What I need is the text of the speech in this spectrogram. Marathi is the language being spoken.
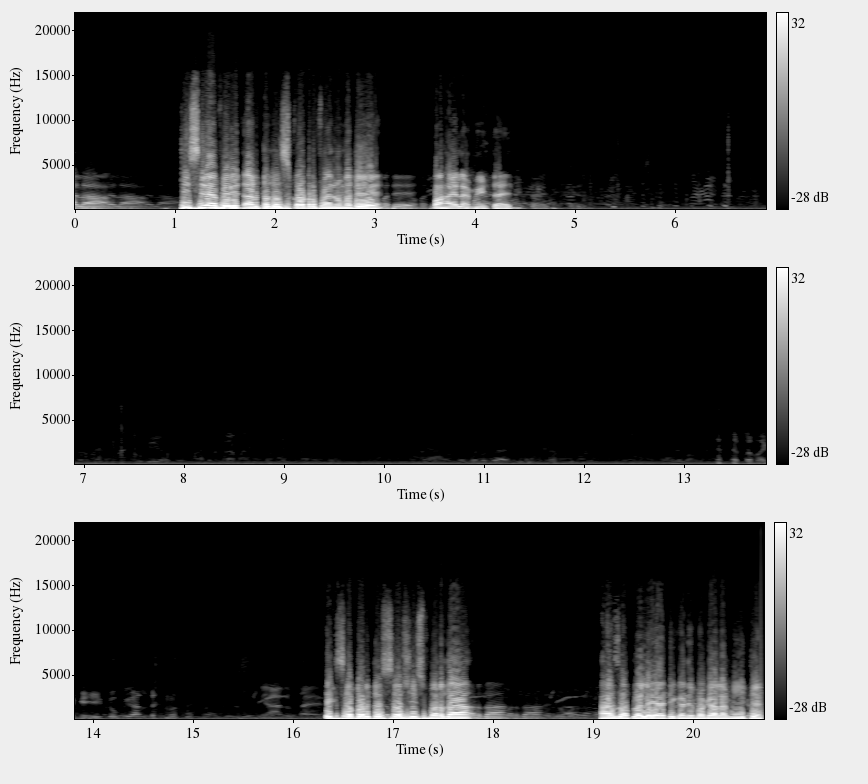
तिसऱ्या फेरीत अर्थातच क्वार्टर फायनलमध्ये पाहायला मिळत आहेत एक जबरदस्त अशी स्पर्धा आज आपल्याला या ठिकाणी बघायला मिळते.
